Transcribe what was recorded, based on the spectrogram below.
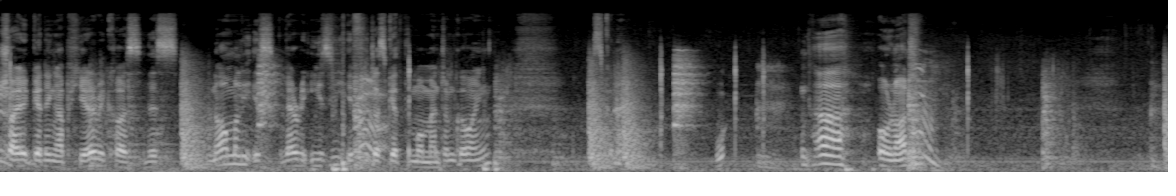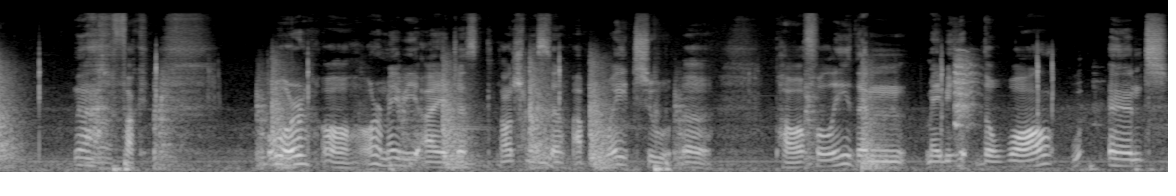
try getting up here because this normally is very easy if you just get the momentum going. Just gonna ah or not. Ah, fuck. Or, or, or maybe I just launch myself up way too uh, powerfully, then maybe hit the wall and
